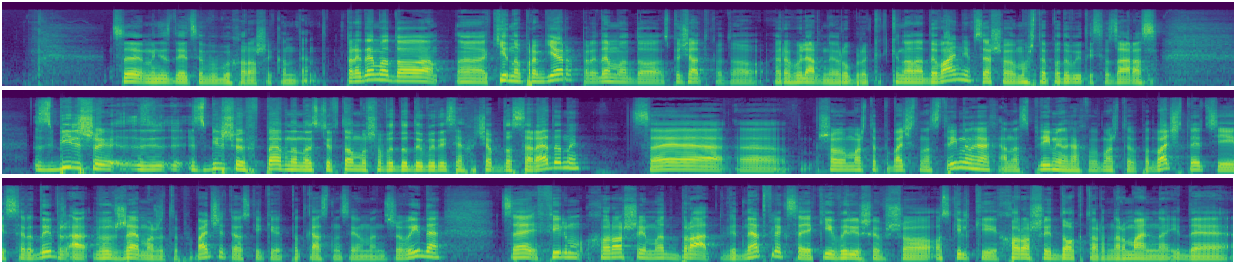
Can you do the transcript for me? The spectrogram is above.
Це, мені здається, був би хороший контент. Перейдемо до е, кінопрем'єр. Перейдемо до спочатку до регулярної рубрики Кіно на дивані. Все, що ви можете подивитися зараз. З більшою, з більшою впевненістю в тому, що ви додивитеся хоча б до середини. Це е, що ви можете побачити на стрімінгах, а на стрімінгах ви можете побачити цієї середи, а ви вже можете побачити, оскільки подкаст на цей момент вже вийде. Це фільм Хороший медбрат від Netflix, який вирішив, що оскільки хороший доктор нормально іде.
